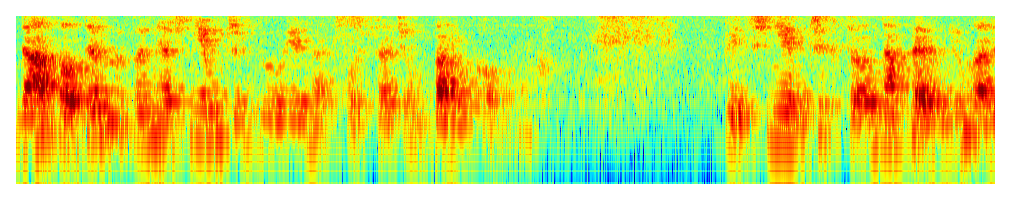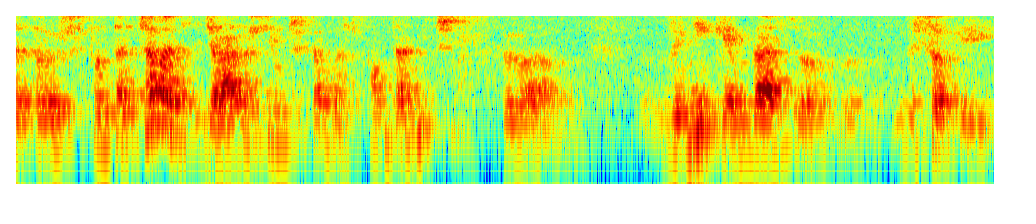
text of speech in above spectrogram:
No a potem, ponieważ Niemczyk był jednak postacią barokową, więc Niemczyk to napełnił, ale to już spontan... cała działalność Niemczyka była spontaniczna. Była wynikiem bardzo wysokiej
